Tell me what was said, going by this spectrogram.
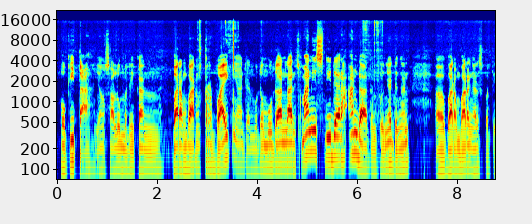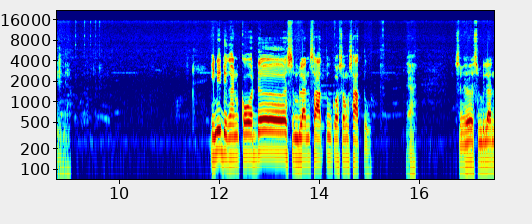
Hokita yang selalu memberikan barang-barang terbaiknya dan mudah-mudahan laris manis di daerah Anda tentunya dengan Eh, barang-barang yang seperti ini. Ini dengan kode 9101 ya. 9101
